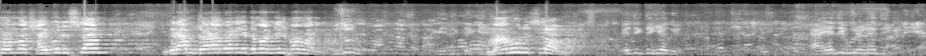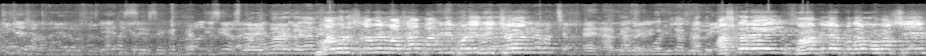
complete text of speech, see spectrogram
মোহাম্মদ সাইবুল ইসলাম গ্রাম জড়াবাড়ি তোমার নীলফামারি। মামুন ইসলাম। এদিক দেখিয়ে গে হ্যাঁ মামুন ইসলামের মাথায় পাগড়ি পরিয়ে দিচ্ছেন। আজকের এই মহাবিলের প্রধান মুবাসির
